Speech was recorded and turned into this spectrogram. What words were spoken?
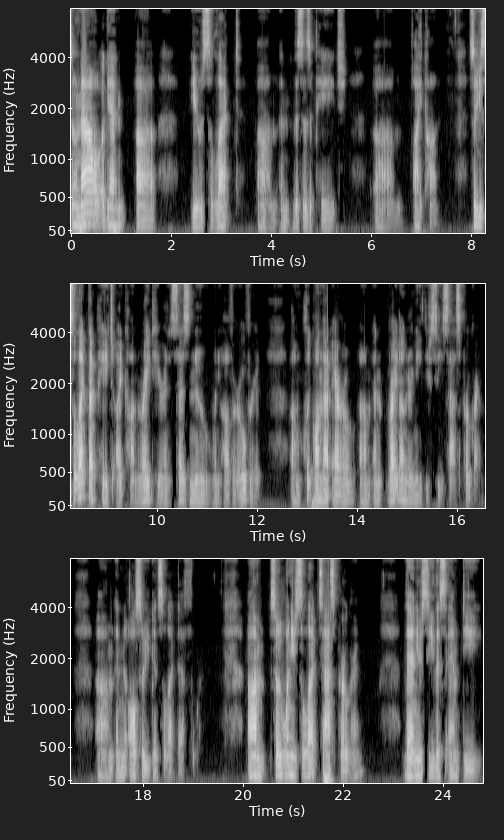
So now, again, uh, you select, um, and this is a page um, icon. So you select that page icon right here, and it says new when you hover over it. Um, click on that arrow, um, and right underneath you see SAS program. Um, and also you can select F4. Um, so when you select SAS program, then you see this empty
